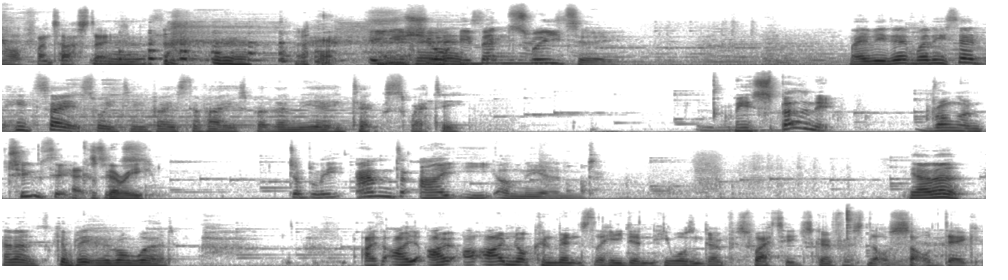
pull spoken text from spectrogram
Oh, fantastic! Are you sure he meant sweetie? Maybe he did. Well, he said he'd say it sweetie face to face, but then, yeah, he'd text sweaty. I mean, spelling it wrong on two things It's because very it's double E and I E on the end. Yeah, I know. I know. It's completely the wrong word. I, I, I, I'm not convinced that he didn't. He wasn't going for sweaty, just going for a little subtle dig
